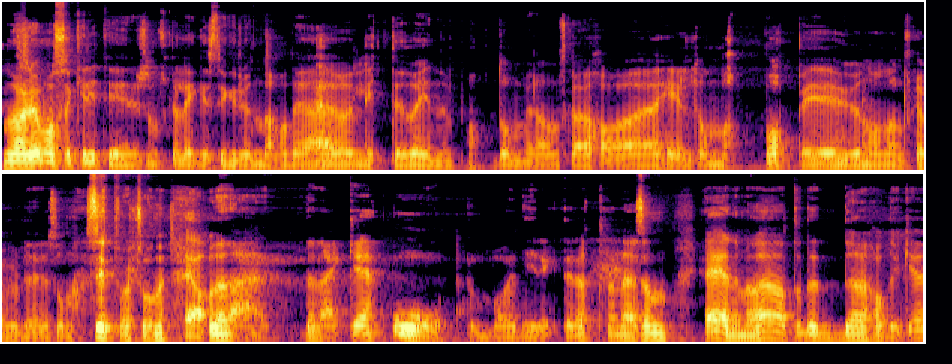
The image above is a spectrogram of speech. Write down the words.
Men da er det jo masse kriterier som skal legges til grunn, da, og det er jo litt det du er inne på. Dommerne skal jo ha hel sånn mappe oppi huet nå når de skal vurdere sånne situasjoner. Ja. Og den er, den er ikke åpenbar direkte rødt, men det er som, jeg er enig med deg at det, det hadde ikke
